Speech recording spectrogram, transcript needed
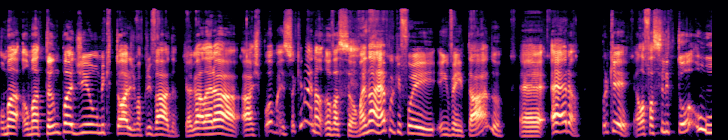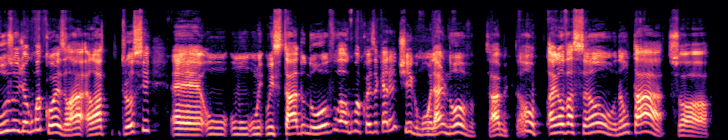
uma, uma tampa de um mictório, de uma privada. Que a galera acha, pô, mas isso aqui não é inovação. Mas na época que foi inventado, é, era. Por quê? Ela facilitou o uso de alguma coisa. Ela, ela trouxe é, um, um, um, estado novo alguma coisa que era antiga, um olhar novo, sabe? Então, a inovação não tá só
